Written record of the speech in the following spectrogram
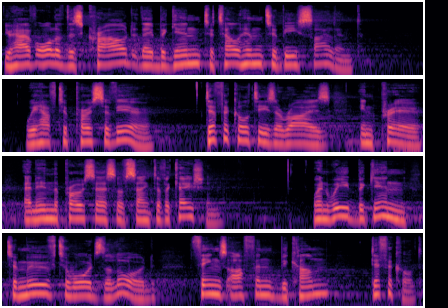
you have all of this crowd, they begin to tell him to be silent. We have to persevere. Difficulties arise in prayer and in the process of sanctification. When we begin to move towards the Lord, things often become difficult.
